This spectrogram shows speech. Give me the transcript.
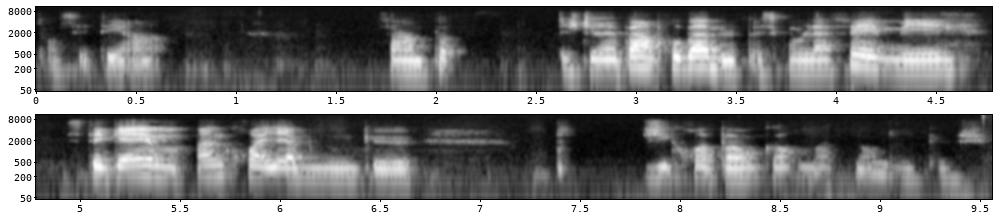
Enfin, c'était un. Enfin, je dirais pas improbable parce qu'on l'a fait, mais c'était quand même incroyable. Donc, euh, j'y crois pas encore maintenant. Donc, euh, je suis...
